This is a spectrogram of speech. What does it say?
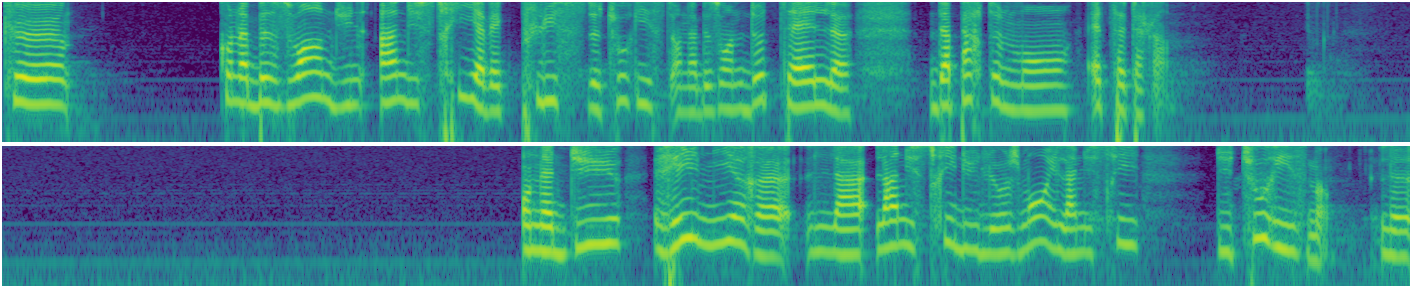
que qu'on a besoin d'une industrie avec plus de touristes, on a besoin d'hôtels, d'appartements, etc. On a dû réunir euh, l'industrie du logement et l'industrie du tourisme. Le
